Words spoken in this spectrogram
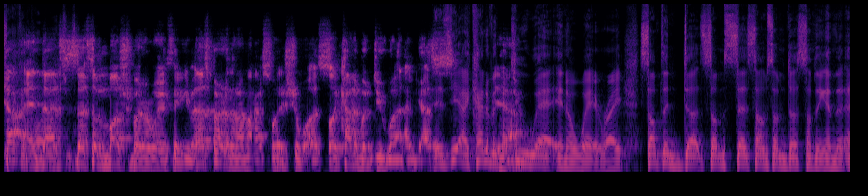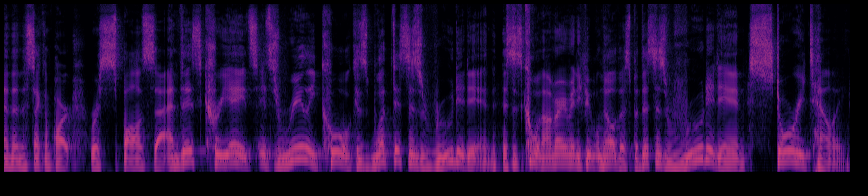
Yeah, and that's which that's a much better way of thinking. That's better than my isolation was. Like kind of a duet, I guess. It's yeah, kind of a Yeah. duet in a way, right? Something does something says something, something does something, and then, and then the second part responds to that. And this creates it's really cool because what this is rooted in. This is cool. Not very many people know this, but this is rooted in storytelling.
